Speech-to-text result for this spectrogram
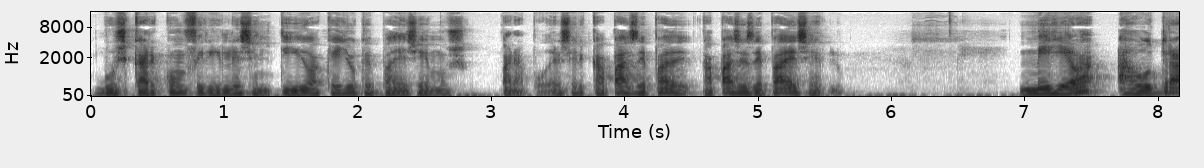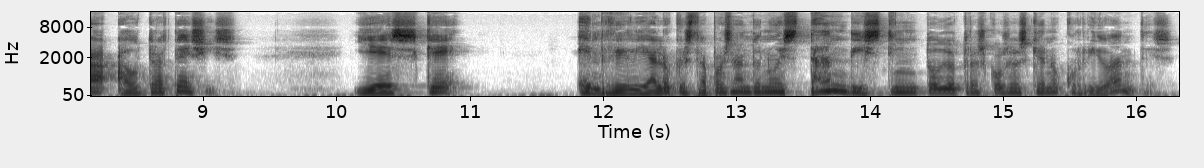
buscar conferirle sentido a aquello que padecemos para poder ser capaces de padecerlo, me lleva a otra tesis, y es que en realidad lo que está pasando no es tan distinto de otras cosas que han ocurrido antes.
